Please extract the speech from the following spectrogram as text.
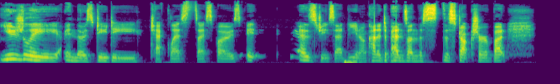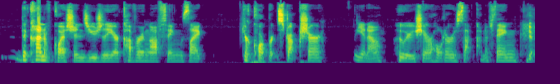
Usually in those DD checklists, I suppose, it, as G said, you know, kind of depends on the, the structure, but the kind of questions usually are covering off things like your corporate structure, you know, who are your shareholders, that kind of thing. Yeah.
